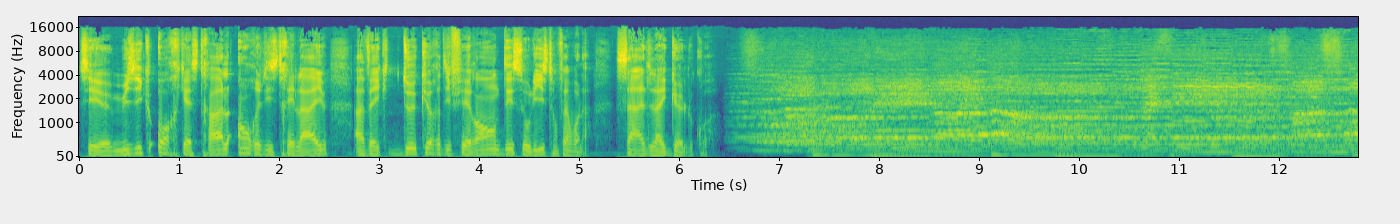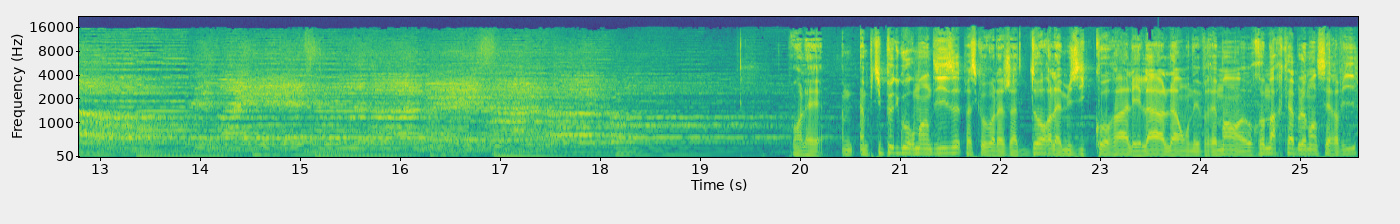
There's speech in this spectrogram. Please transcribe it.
C'est euh, musique orchestrale, enregistrée live, avec deux chœurs différents, des solistes, enfin voilà, ça a de la gueule quoi. Un, petit peu de gourmandise parce que voilà, j'adore la musique chorale et là, là, on est vraiment euh, remarquablement servi.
